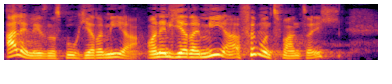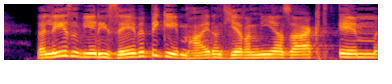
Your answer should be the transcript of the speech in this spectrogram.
alle lesen das Buch Jeremia. Und in Jeremia 25, da lesen wir dieselbe Begebenheit und Jeremia sagt, im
